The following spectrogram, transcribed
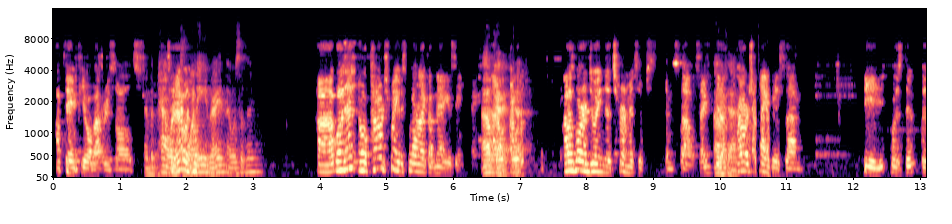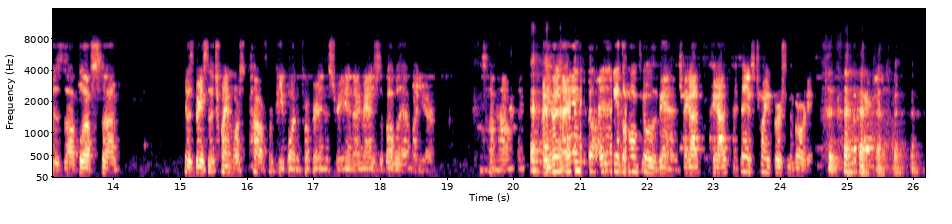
updating people about results. And the Power So that was- right? That was the thing? Uh, well, that no Power Twenty is more like a magazine thing. Okay. I, I, was- I was more doing the tournaments themselves. I, you know, Okay. Power Twenty was um, the was the was uh, Bluff's. Uh, it was basically the 20 most powerful people in the poker industry, and I managed to bubble that one year somehow. I, I, didn't, I, didn't, get- I didn't get the home field advantage. I got, I got, I think it's 21st in the voting.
